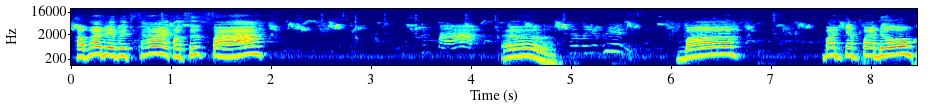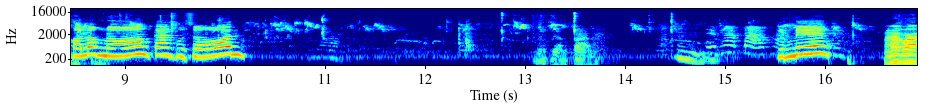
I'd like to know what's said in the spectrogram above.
เขาพาเดไปท่ายเขาตึกปลาเออบอบ้านจำปาดงเขาลงน้อง การกุศลเรียวเสียงป้า กินเมงนะครับว่า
